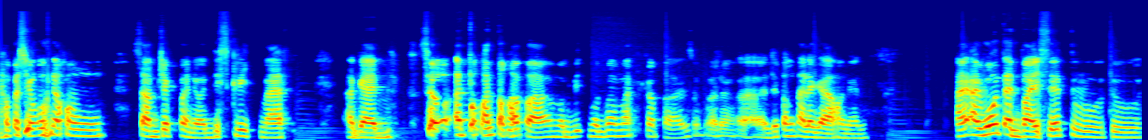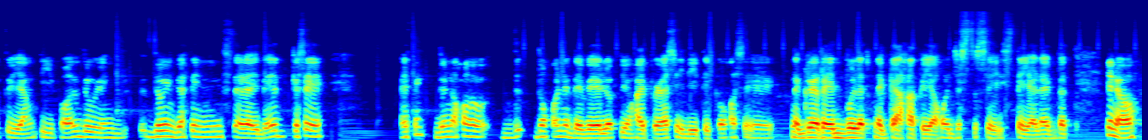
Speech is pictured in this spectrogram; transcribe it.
tapos yung una kong subject pa noon, discrete math agad. So, antok-antok ka pa, mag magma-math ka pa. So, parang uh, lutang talaga ako noon. I, I won't advise it to to to young people doing doing the things that I did kasi I think doon ako doon ko na-develop yung hyperacidity ko kasi nagre-Red Bull at nagkakape ako just to say stay alive. But, you know,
